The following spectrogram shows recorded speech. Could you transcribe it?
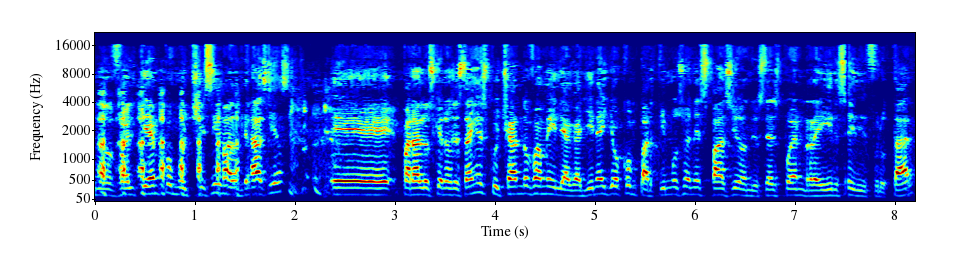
nos, fue el tiempo, muchísimas gracias. Eh, para los que nos están escuchando, familia, Gallina y yo compartimos un espacio donde ustedes pueden reírse y disfrutar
